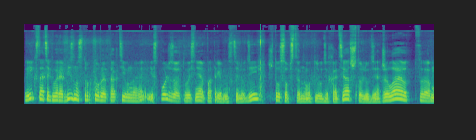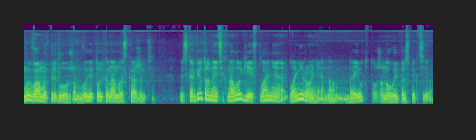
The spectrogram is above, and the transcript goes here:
И, кстати говоря, бизнес-структуры это активно используют, выясняя потребности людей, что, собственно, вот люди хотят, что люди желают, мы вам и предложим. Вы только нам расскажите. То есть компьютерные технологии в плане планирования нам дают тоже новые перспективы.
